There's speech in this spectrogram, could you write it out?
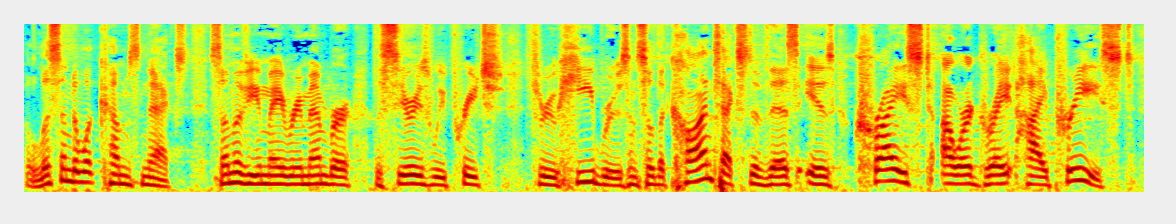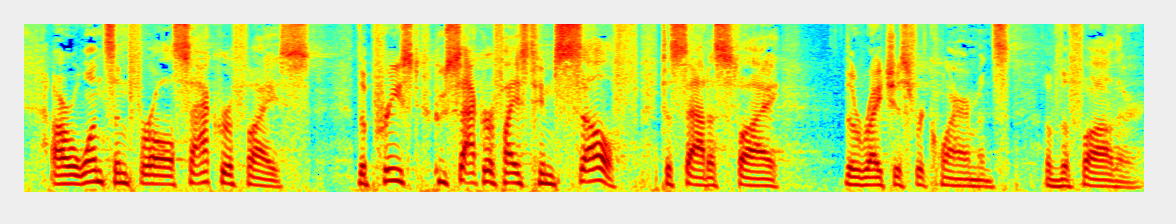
But listen to what comes next. Some of you may remember the series we preached through Hebrews. And so the context of this is Christ, our great high priest, our once and for all sacrifice, the priest who sacrificed himself to satisfy the righteous requirements of the Father.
